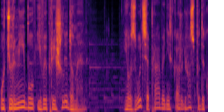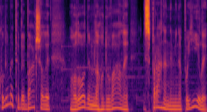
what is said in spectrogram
у тюрмі був, і ви прийшли до мене. І озвуться праведні кажуть: Господи, коли ми тебе бачили, голодним нагодували, і спрагненим і напоїли,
